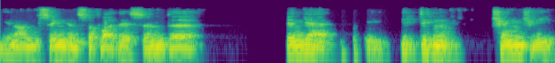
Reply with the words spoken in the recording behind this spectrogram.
you know you sing and stuff like this," and uh, and yet it, it didn't change me.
